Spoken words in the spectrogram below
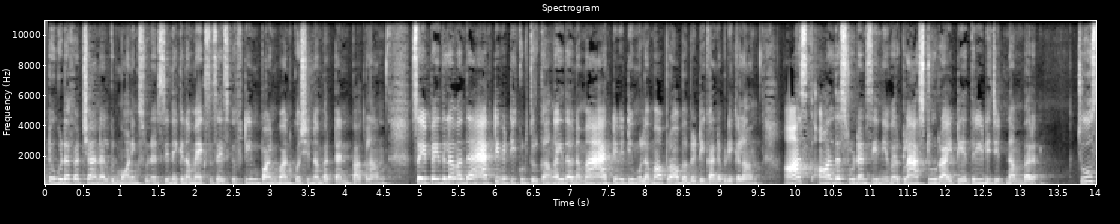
to good effort channel good morning students இன்றைக்கி நம்ம exercise fifteen point one question number ten பார்க்கலாம் ஸோ இப்போ இதில் வந்து ஆக்டிவிட்டி கொடுத்துருக்காங்க இதை நம்ம ஆக்டிவிட்டி மூலமாக ப்ராபபிலிட்டி கண்டுபிடிக்கலாம் ask all the students in your class to write a three digit number choose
